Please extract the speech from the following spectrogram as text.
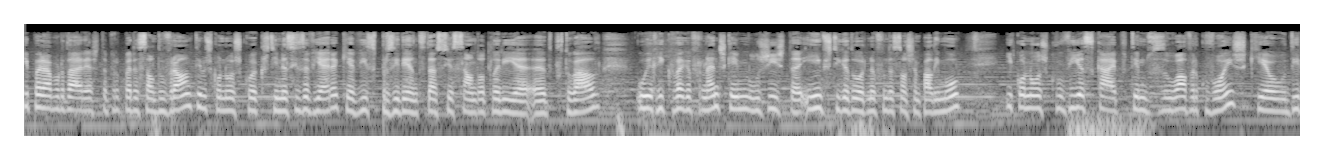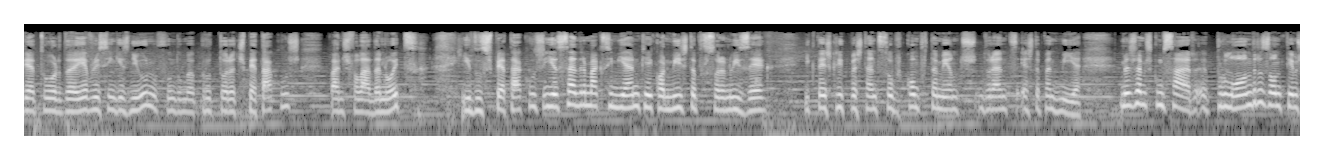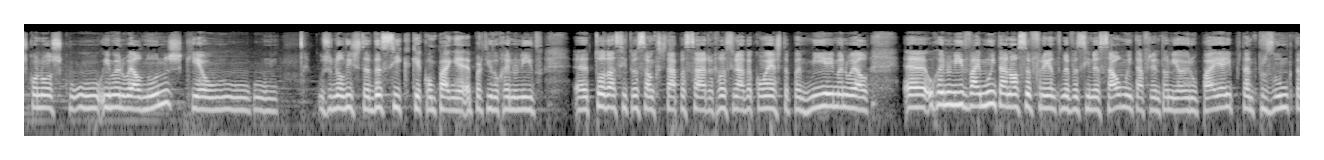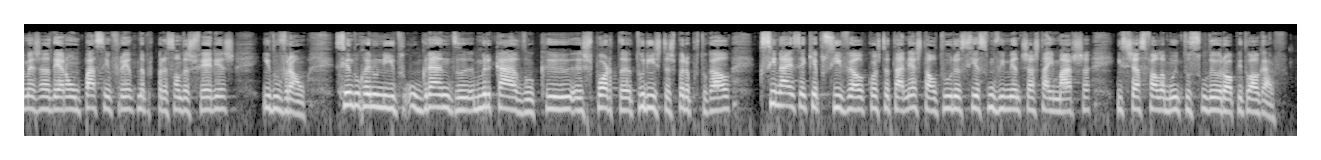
E para abordar esta preparação do verão, temos connosco a Cristina Cisa Vieira, que é vice-presidente da Associação de Hotelaria eh, de Portugal, o Henrique Veiga Fernandes, que é imunologista e investigador na Fundação Champalimau, e connosco via Skype temos o Álvaro Covões, que é o diretor da Everything is New, no fundo uma produtora de espetáculos, vai-nos falar da noite e dos espetáculos, e a Sandra Maximiano, que é economista, professora no ISEG, e que tem escrito bastante sobre comportamentos durante esta pandemia. Mas vamos começar eh, por Londres, onde temos connosco o Emanuel Nunes, que é o, o o jornalista da SIC que acompanha a partir do Reino Unido eh, toda a situação que se está a passar relacionada com esta pandemia. Emanuel, uh, o Reino Unido vai muito à nossa frente na vacinação, muito à frente da União Europeia e, portanto, presumo que também já deram um passo em frente na preparação das férias e do verão. Sendo o Reino Unido o grande mercado que exporta turistas para Portugal, que sinais é que é possível constatar nesta altura se esse movimento já está em marcha e se já se fala muito do sul da Europa e do Algarve?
